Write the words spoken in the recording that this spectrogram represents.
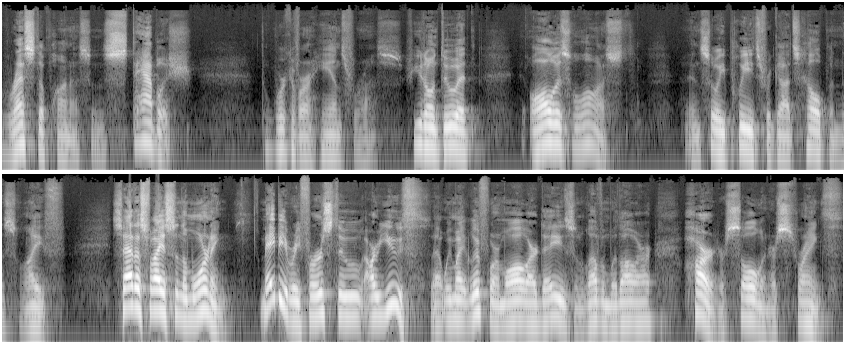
rest upon us and establish the work of our hands for us. If you don't do it, all is lost. And so he pleads for God's help in this life. Satisfy us in the morning. Maybe refers to our youth, that we might live for him all our days and love him with all our heart, our soul, and our strength.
